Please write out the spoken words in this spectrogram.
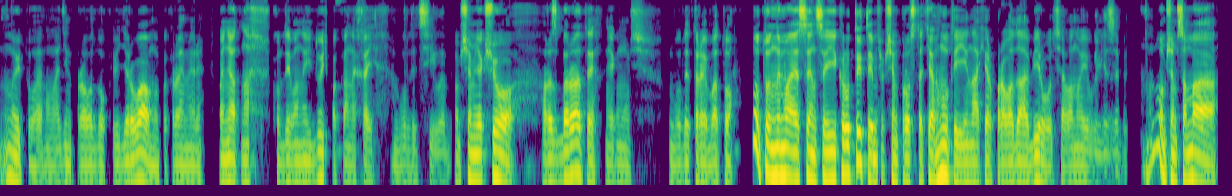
Ну і то он один проводок відірвав, ну, по крайній мірі, понятно, куди вони йдуть, поки нехай буде ціле. В общем, якщо розбирати якомусь буде треба, то Ну, то немає сенсу її крутити, в общем, просто тягнути її нахер провода обірвуться, воно і вилізе. Ну, в общем, сама,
